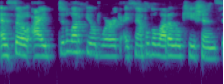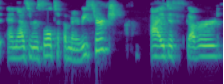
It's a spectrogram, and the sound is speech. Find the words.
And so I did a lot of field work. I sampled a lot of locations. And as a result of my research, I discovered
